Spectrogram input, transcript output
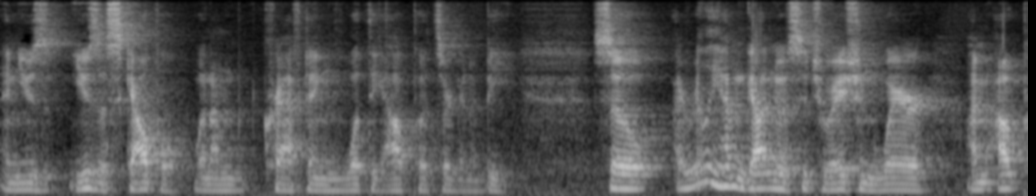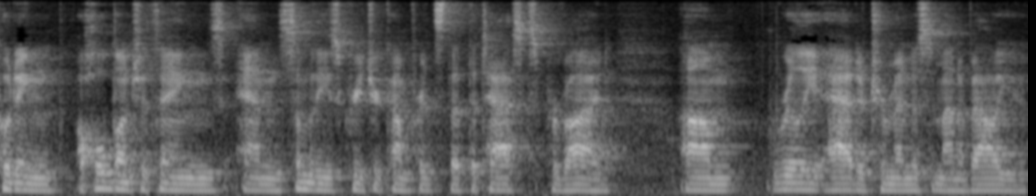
and use, use a scalpel when I'm crafting what the outputs are gonna be. So I really haven't gotten to a situation where I'm outputting a whole bunch of things and some of these creature comforts that the tasks provide um, really add a tremendous amount of value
